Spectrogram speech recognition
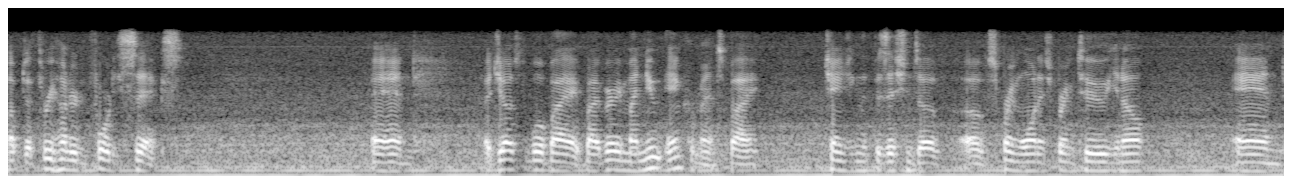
up to 346 and adjustable by by very minute increments by changing the positions of, of spring 1 and spring 2 you know? And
